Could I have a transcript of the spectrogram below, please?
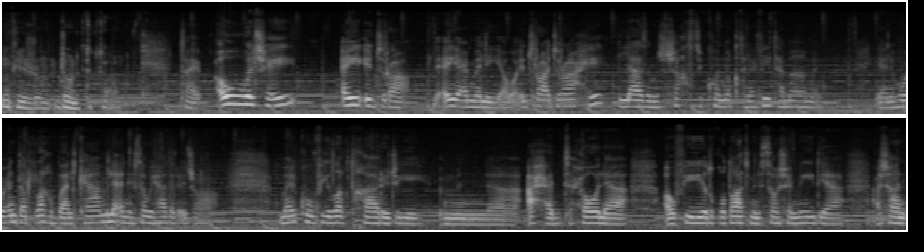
ممكن يجونك دكتورة؟ طيب أول شيء أي إجراء لأي عملية وإجراء جراحي لازم الشخص يكون مقتنع فيه تماما. يعني هو عنده الرغبة الكاملة أن يسوي هذا الإجراء. ما يكون في ضغط خارجي من أحد حوله أو في ضغوطات من ال social media عشان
